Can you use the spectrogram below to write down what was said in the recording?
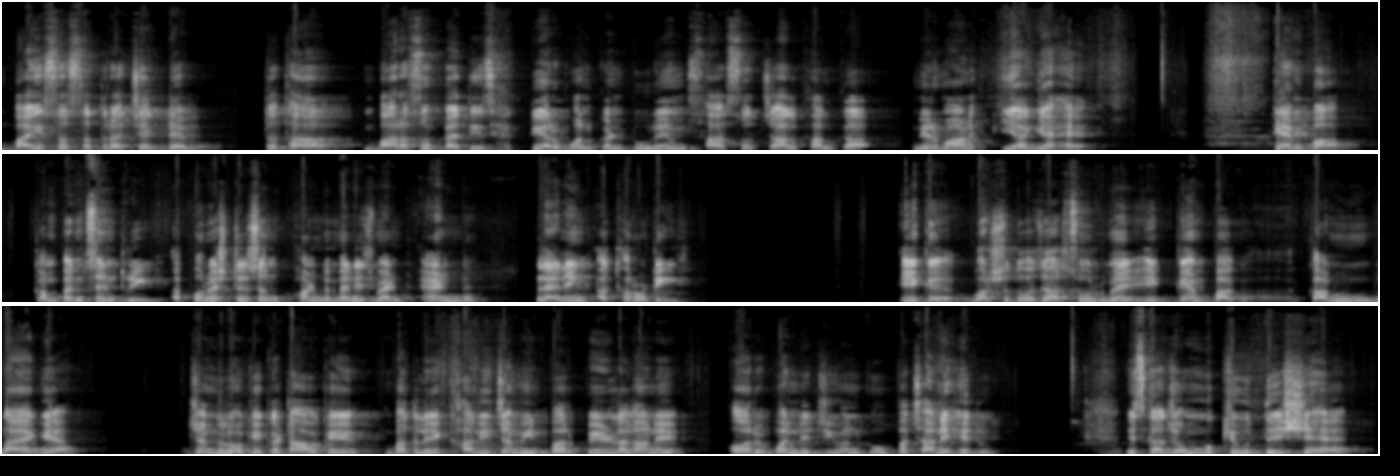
2217 चेक डैम तथा 1235 हेक्टेयर वन कंटूर एवं 700 चाल खाल का निर्माण किया गया है। CAMPA, compensatory, afforestation fund management and planning authority. एक वर्ष 2016 में एक कैंपा कानून लाया गया। जंगलों के कटाव के बदले खाली ज़मीन पर पेड़ लगाने और वन्य जीवन को बचाने हेतु। इसका जो मुख्य उद्देश्य है,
